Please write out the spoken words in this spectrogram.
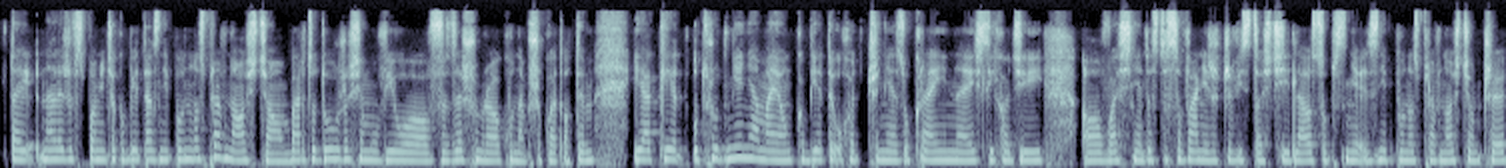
Tutaj należy wspomnieć o kobietach z niepełnosprawnością. Bardzo dużo się mówiło w zeszłym roku na przykład o tym, jakie utrudnienia mają kobiety uchodźczynie z Ukrainy, jeśli chodzi o właśnie dostosowanie rzeczywistości dla osób z, nie, z niepełnosprawnością, czy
